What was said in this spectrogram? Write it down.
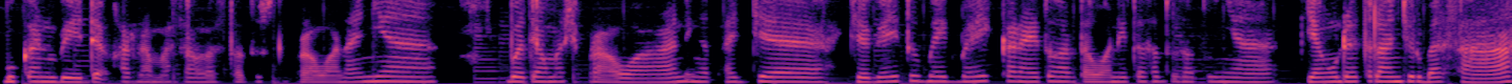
Bukan beda karena masalah status keperawanannya. Buat yang masih perawan, ingat aja, jaga itu baik-baik karena itu harta wanita satu-satunya. Yang udah terlanjur basah,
